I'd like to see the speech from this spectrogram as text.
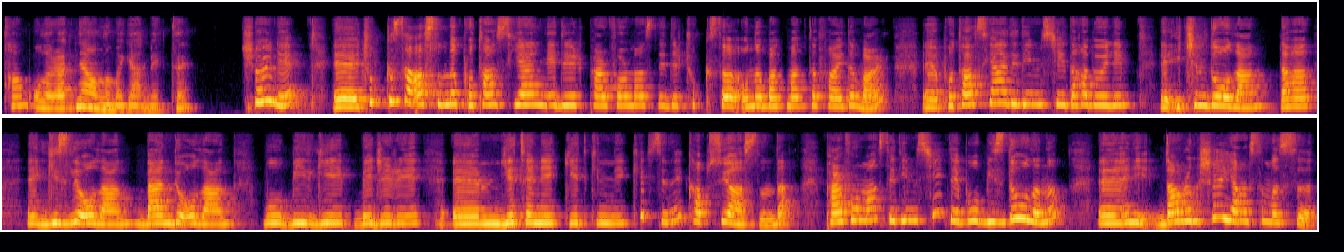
tam olarak ne anlama gelmekte? Şöyle, çok kısa aslında potansiyel nedir, performans nedir? Çok kısa ona bakmakta fayda var. Potansiyel dediğimiz şey daha böyle içimde olan, daha e, gizli olan, bende olan bu bilgi, beceri, e, yetenek, yetkinlik hepsini kapsıyor aslında. Performans dediğimiz şey de bu bizde olanın e, hani davranışa yansıması,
